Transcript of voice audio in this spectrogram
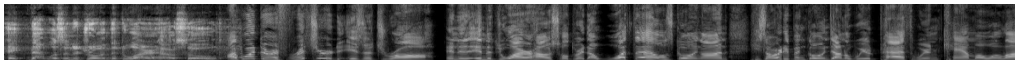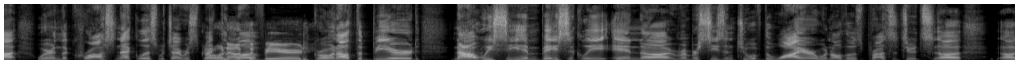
Hey, that wasn't a draw in the Dwyer household. I wonder if Richard is a draw in the, in the Dwyer household right now. What the hell is going on? He's already been going down a weird path, wearing camo a lot, wearing the cross necklace, which I respect. Growing and out the beard. growing out the beard. Now we see him basically in. Uh, remember season two of The Wire when all those prostitutes uh, uh,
